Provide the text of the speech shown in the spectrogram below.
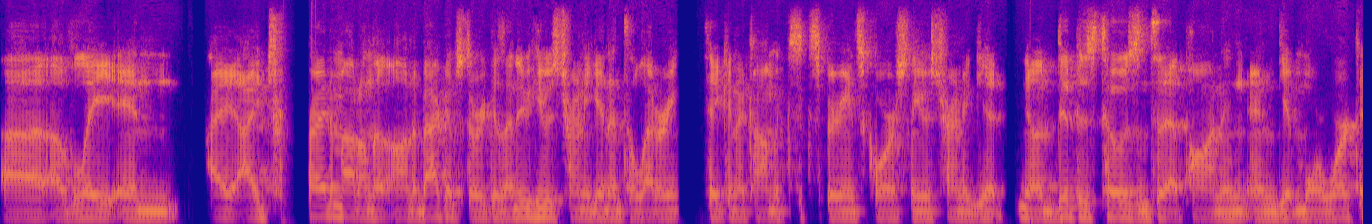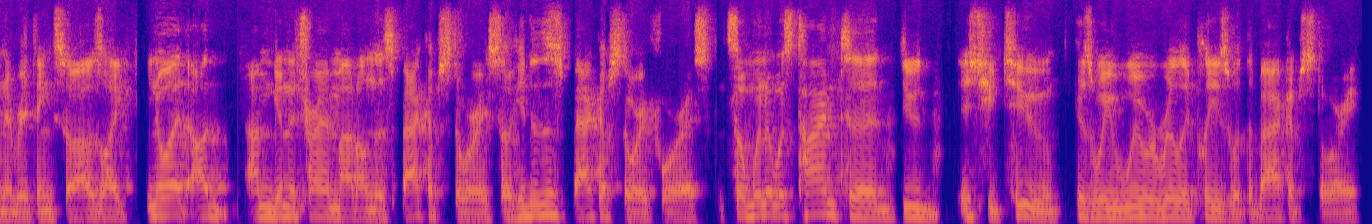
uh, of late, and I, I, tried him out on the on a backup story because I knew he was trying to get into lettering, taking a comics experience course, and he was trying to get you know dip his toes into that pond and, and get more work and everything. So I was like, you know what, i am going to try him out on this backup story. So he did this backup story for us. So when it was time to do issue two, because we we were really pleased with the backup story,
